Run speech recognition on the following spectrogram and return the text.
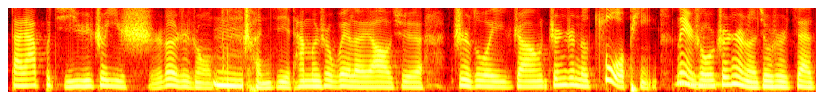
大家不急于这一时的这种嗯成绩，他们是为了要去制作一张真正的作品。那时候真正的就是在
